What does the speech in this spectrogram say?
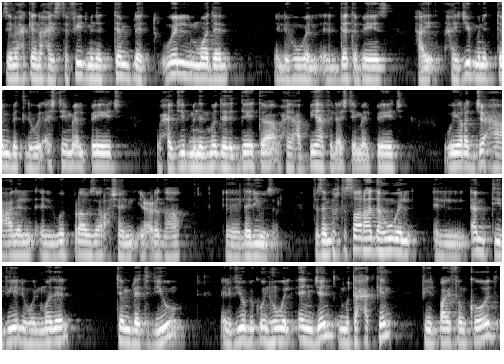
زي ما حكينا حيستفيد من ال template وال model اللي هو ال database حيجيب من ال template اللي هو ال HTML page وحيجيب من ال model ال data وحيعبيها في ال HTML page ويرجعها على ال web browser عشان يعرضها آه، لل user. فإذا باختصار هذا هو ال MTV اللي هو ال model template view ال view بيكون هو ال engine المتحكم في ال Python code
